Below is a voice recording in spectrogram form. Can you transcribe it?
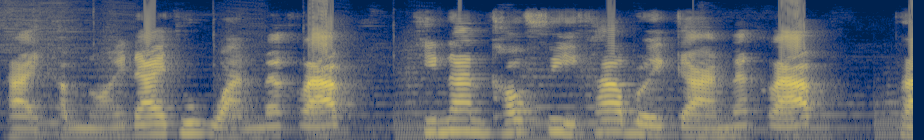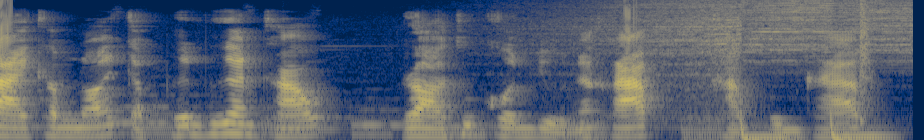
พลายคำน้อยได้ทุกวันนะครับ ที่นั่นเขาฟรีค่าบริการนะครับพลายคำน้อยกับเพื่อนๆเขารอทุกคนอยู่นะครับขอบคุณครับ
